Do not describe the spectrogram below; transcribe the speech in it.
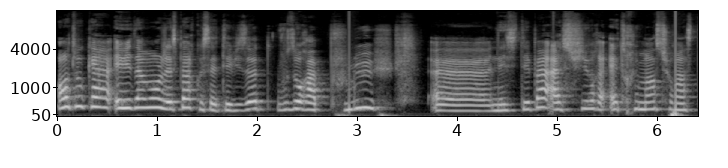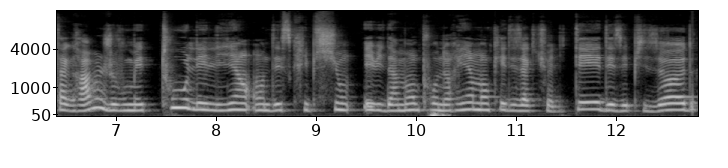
En tout cas, évidemment, j'espère que cet épisode vous aura plu. N'hésitez pas à suivre Être Humain sur Instagram. Je vous mets tous les liens en description, évidemment, pour ne rien manquer des actualités, des épisodes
